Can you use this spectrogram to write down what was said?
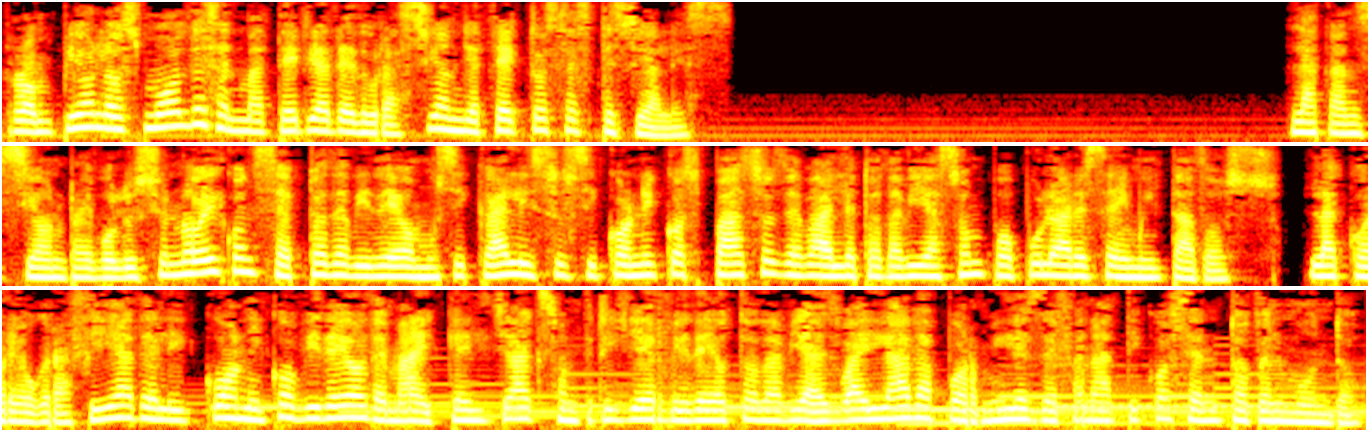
rompió los moldes en materia de duración y efectos especiales. La canción revolucionó el concepto de video musical y sus icónicos pasos de baile todavía son populares e imitados. La coreografía del icónico video de Michael Jackson Thriller Video todavía es bailada por miles de fanáticos en todo el mundo.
